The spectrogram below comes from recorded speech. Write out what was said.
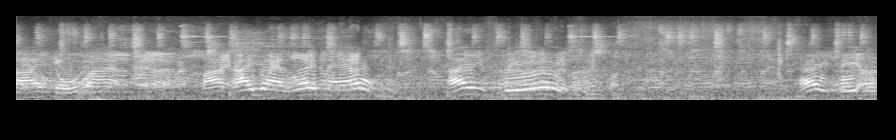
มาหนูมามาใครอยากเลยแมว ให้ฟรีให้ฟรีเอา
